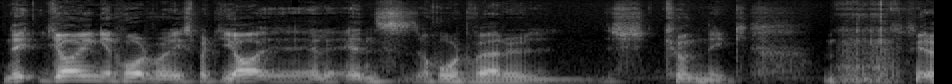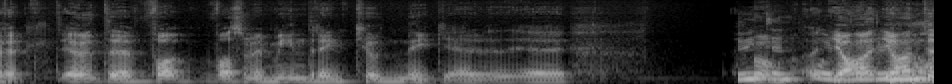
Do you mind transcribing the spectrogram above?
Nej, jag är ingen hårdvaruexpert, jag eller ens hårdvarukunnig. jag, vet, jag vet inte vad, vad som är mindre än kunnig. Eh, eh, Du är inte en jag, har- jag, har inte,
